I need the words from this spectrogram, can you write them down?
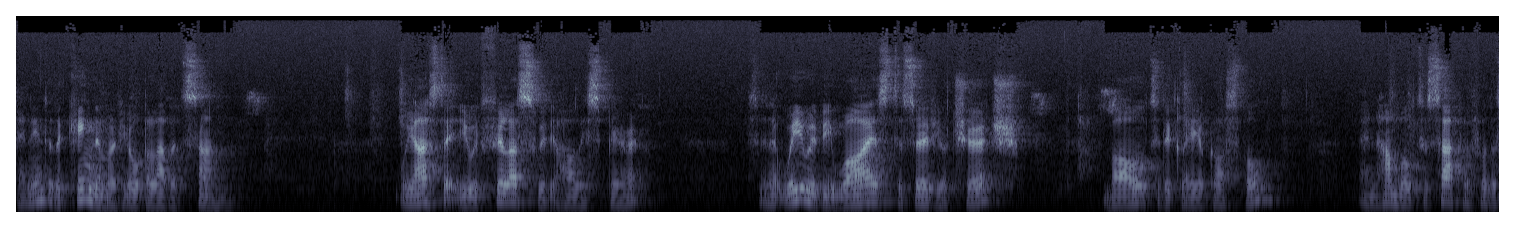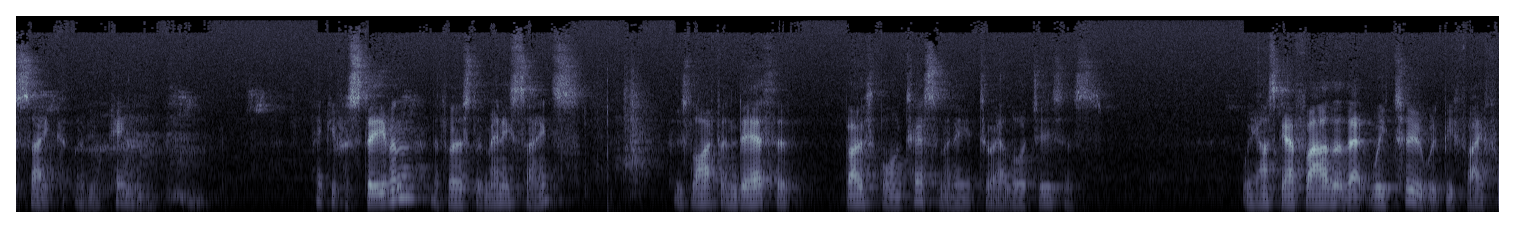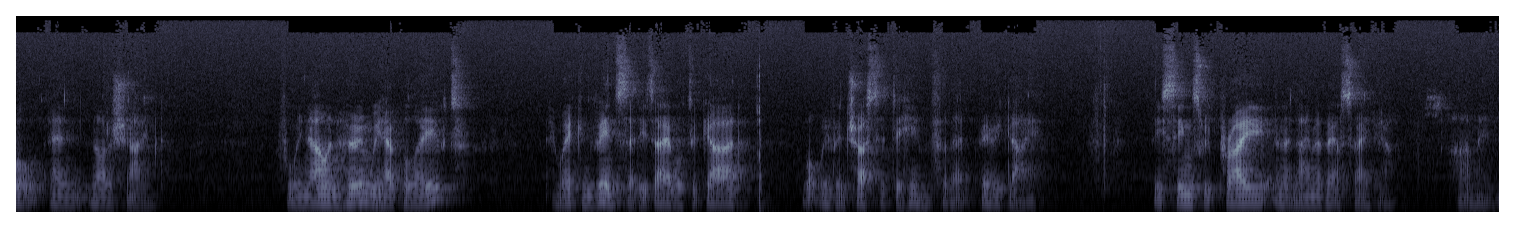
and into the kingdom of your beloved Son. We ask that you would fill us with your Holy Spirit so that we would be wise to serve your church, bold to declare your gospel, and humble to suffer for the sake of your kingdom. Thank you for Stephen, the first of many saints, whose life and death have both borne testimony to our Lord Jesus. We ask our Father that we too would be faithful and not ashamed. For we know in whom we have believed, and we're convinced that He's able to guard what we've entrusted to Him for that very day. These things we pray in the name of our Saviour. Amen.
